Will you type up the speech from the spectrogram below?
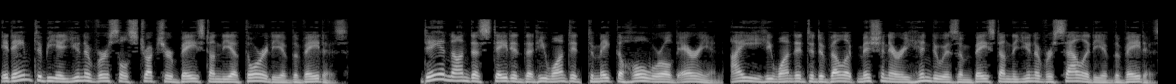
It aimed to be a universal structure based on the authority of the Vedas. Dayananda stated that he wanted to make the whole world Aryan, i.e. he wanted to develop missionary Hinduism based on the universality of the Vedas.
